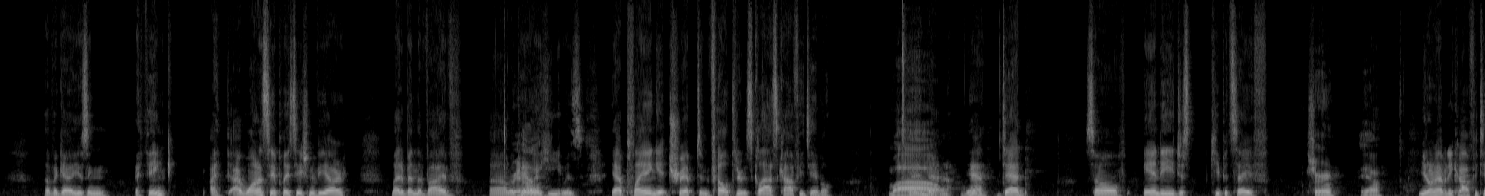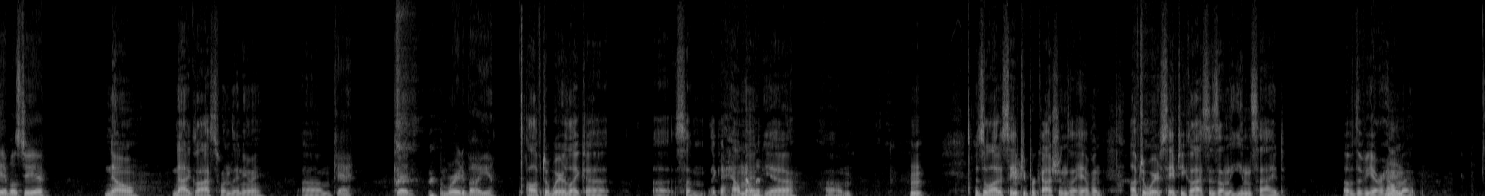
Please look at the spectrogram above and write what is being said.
of a guy using, I think, I, I want to say PlayStation VR. Might have been the Vive. Um, Apparently, Really? he was yeah playing it, tripped, and fell through his glass coffee table wow and uh, yeah, dead. So Andy, just keep it safe. sure yeah You don't have any coffee tables, do you? no Not glass ones anyway. Um, Okay, good. I'm worried about you. I'll have to wear like a, uh, some like a helmet. Helmet? Yeah. Um, hmm. There's a lot of safety precautions I haven't. I'll have to wear safety glasses on the inside of the VR Hmm. helmet.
